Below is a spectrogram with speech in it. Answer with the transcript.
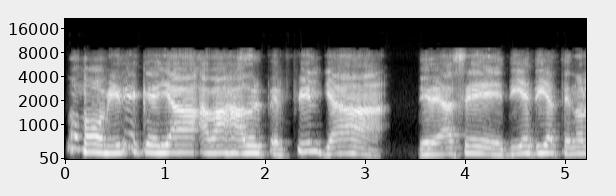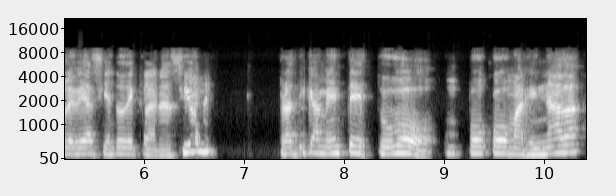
No, no, mire que ya ha bajado el perfil, ya desde hace 10 días usted no le ve haciendo declaraciones. Prácticamente estuvo un poco marginada,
